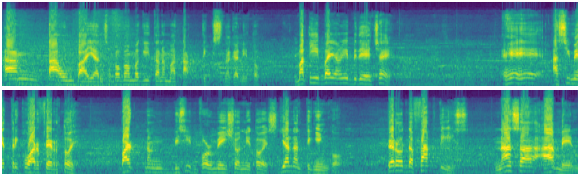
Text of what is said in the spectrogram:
ang taong bayan sa pamamagitan ng mga tactics na ganito. Matibay ang ebidensya eh. Eh, asymmetric warfare to eh. Part ng disinformation nito eh. Yan ang tingin ko. Pero the fact is, nasa amin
